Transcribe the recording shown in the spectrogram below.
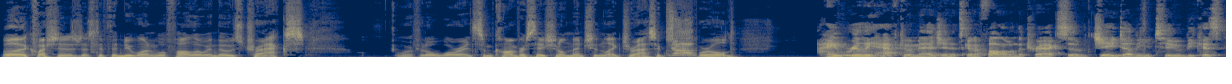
Well, the question is just if the new one will follow in those tracks or if it'll warrant some conversational mention like Jurassic World. I really have to imagine it's going to follow in the tracks of JW2 because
